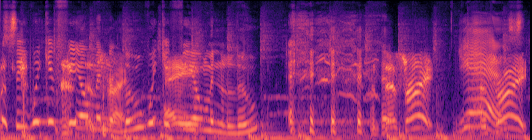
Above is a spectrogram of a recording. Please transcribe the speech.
know. See, we can film in the right. Lou. We can Hey. film in the Lou. That's right. Yes. That's right.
